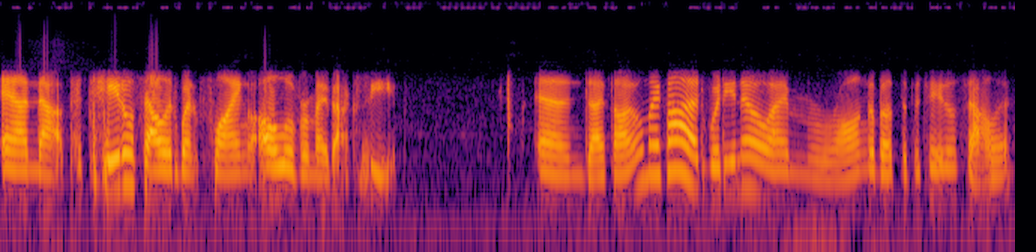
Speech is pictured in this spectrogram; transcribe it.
and that potato salad went flying all over my back seat. And I thought, oh my God, what do you know? I'm wrong about the potato salad.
